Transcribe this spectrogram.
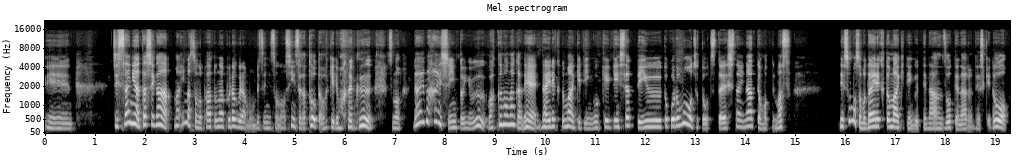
えー、実際に私が、まあ、今そのパートナープログラムも別にその審査が通ったわけでもなく、そのライブ配信という枠の中でダイレクトマーケティングを経験したっていうところをちょっとお伝えしたいなって思ってます。で、そもそもダイレクトマーケティングって何ぞってなるんですけど、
